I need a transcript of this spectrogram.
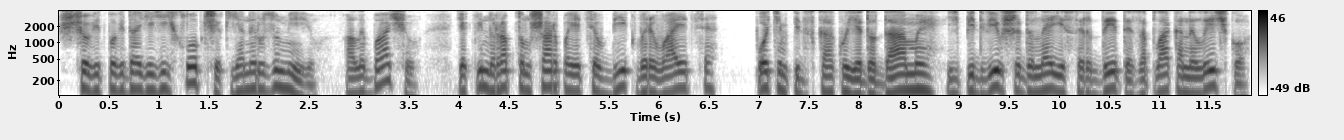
Що відповідає їй хлопчик, я не розумію, але бачу, як він раптом шарпається вбік, виривається, потім підскакує до дами і, підвівши до неї сердите, заплакане личко,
